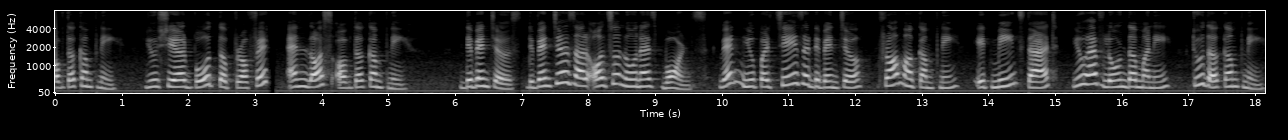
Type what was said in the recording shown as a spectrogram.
of the company. You share both the profit and loss of the company. Debentures Debentures are also known as bonds. When you purchase a debenture from a company, it means that you have loaned the money to the company.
